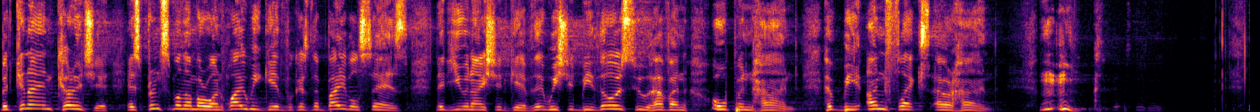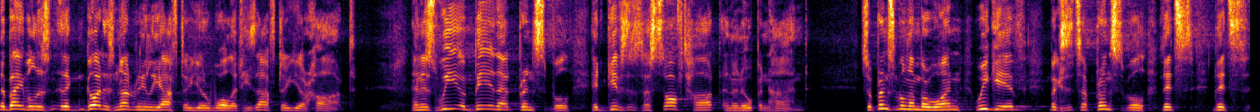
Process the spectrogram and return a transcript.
But can I encourage you? It's principle number one why we give, because the Bible says that you and I should give, that we should be those who have an open hand, have be unflex our hand. the Bible is, God is not really after your wallet, He's after your heart. And as we obey that principle, it gives us a soft heart and an open hand. So, principle number one, we give because it's a principle that's, that's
